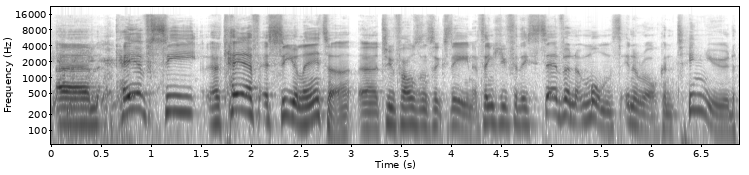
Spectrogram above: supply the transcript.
Um, KFC, uh, KF, see you later, uh, 2016. Thank you for the seven months in a row. Continued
